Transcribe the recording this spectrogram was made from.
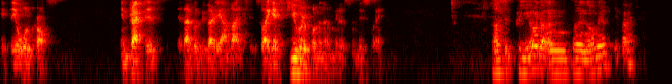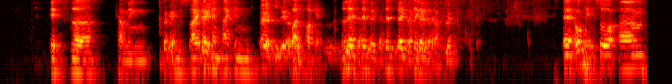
if they all cross. In practice, that would be very unlikely. So I get fewer polynomials in this way. How's the pre-order on polynomials defined? It's uh, coming. Okay. to- I, I can I can. Uh, okay. Well, okay. Let's let's let's take it. Uh, okay, so um,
